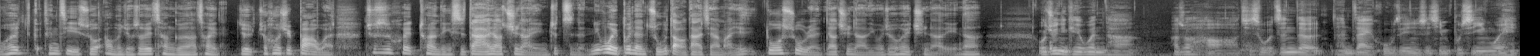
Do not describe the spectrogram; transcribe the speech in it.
我会跟自己说啊，我们有时候会唱歌啊，唱就就会去霸玩，就是会突然临时大家要去哪里，就只能，因为我也不能主导大家嘛，也多数人要去哪里，我就会去哪里。那我觉得你可以问他，他说好好，其实我真的很在乎这件事情，不是因为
